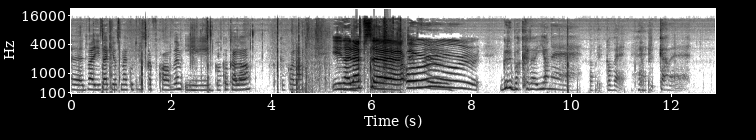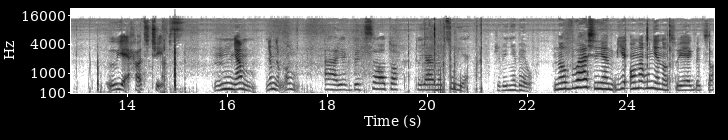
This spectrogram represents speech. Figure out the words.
e, dwa lizaki o smaku truskawkowym i Coca-Cola. Coca-Cola. Coca-Cola. I najlepsze! Uuu! Grubo krojone. Paprykowe. Paprykowe. Oh yeah, hot chips. Mm, Niam, niam, niam, niam. A jakby co, to, to ja nocuję, żeby nie było. No właśnie, ona u mnie nocuje, jakby co.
